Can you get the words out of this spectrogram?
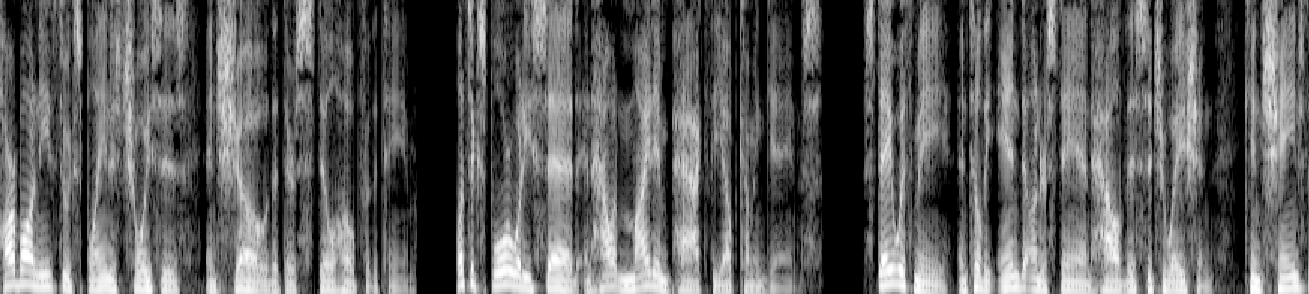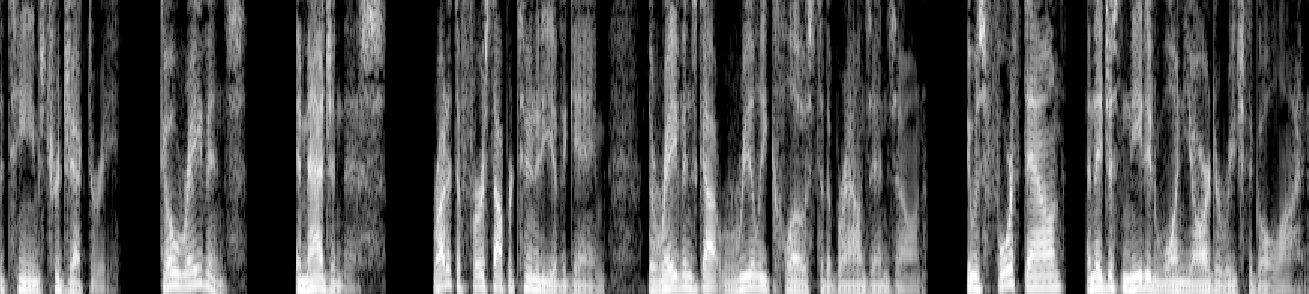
Harbaugh needs to explain his choices and show that there's still hope for the team. Let's explore what he said and how it might impact the upcoming games. Stay with me until the end to understand how this situation can change the team's trajectory. Go Ravens! Imagine this. Right at the first opportunity of the game, the Ravens got really close to the Browns' end zone. It was fourth down, and they just needed one yard to reach the goal line.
